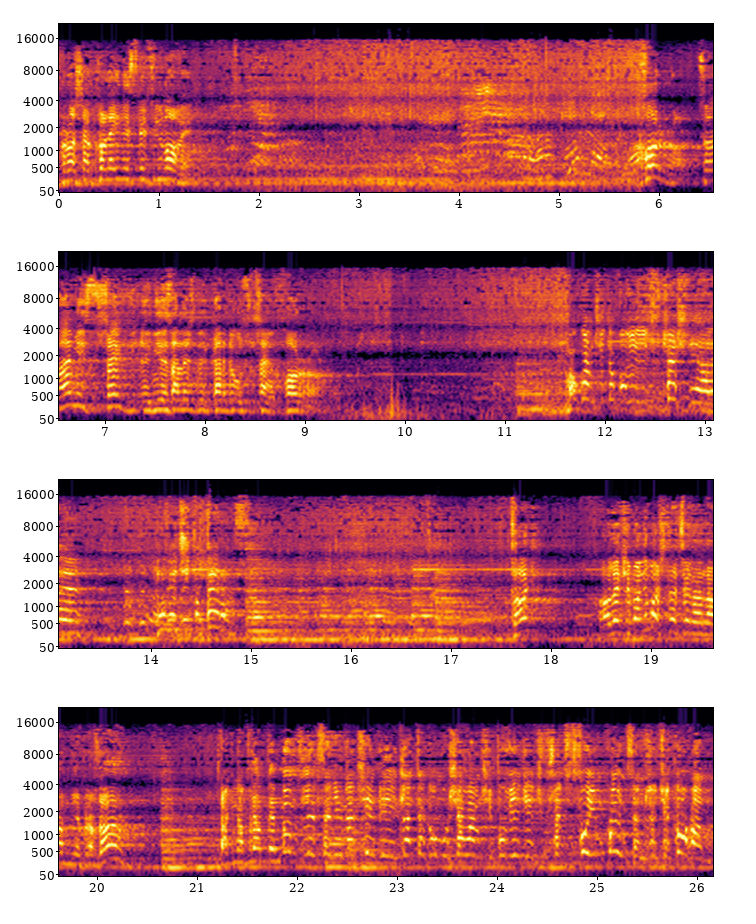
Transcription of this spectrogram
Proszę o kolejny styl filmowy. Horror. Co najmniej z trzech niezależnych gardeł usłyszałem horror. Mogłam ci to powiedzieć wcześniej, ale mówię ci to teraz. Tak? Ale chyba nie masz zlecenia na mnie, prawda? Tak naprawdę mam zlecenie na ciebie i dlatego musiałam ci powiedzieć przed twoim końcem, że cię kocham,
